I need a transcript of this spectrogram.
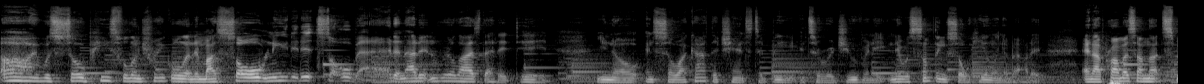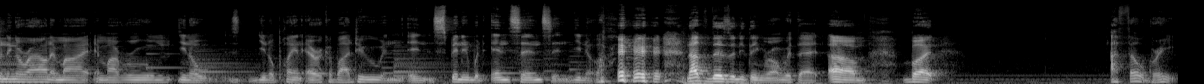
oh, it was so peaceful and tranquil, and my soul needed it so bad, and I didn't realize that it did, you know. And so I got the chance to be and to rejuvenate, and there was something so healing about it. And I promise I'm not spinning around in my in my room, you know, you know, playing Erykah Badu and, and spinning with incense, and you know, not that there's anything wrong with that, um, but I felt great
